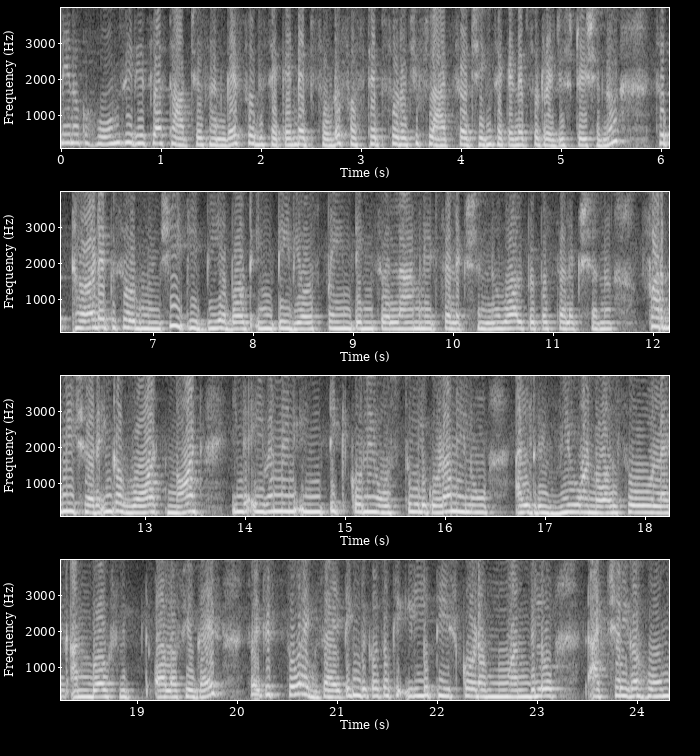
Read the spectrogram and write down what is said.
నేను ఒక హోమ్ సిరీస్ లా స్టార్ట్ చేశాను guys so the second episode first episode వచ్చి flat searching second episode registration so third episode నుంచి it will be about interiors paintings laminate selection wallpaper selection furniture ఇంకా వాట్ నాట్ ఇంకా ఈవెన్ నేను ఇంటికి కొనే వస్తువులు కూడా నేను I review and also like unbox with all of you guys so it is so exciting because ఒక ఇల్లు తీసుకోవడము అందులో యాక్చువల్గా హోమ్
